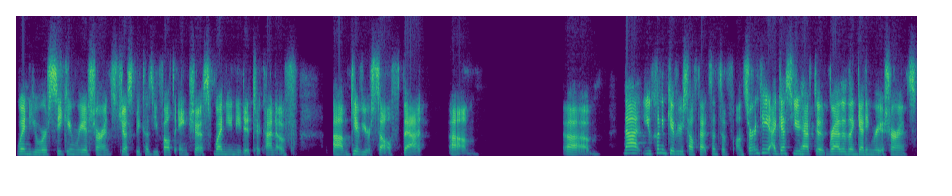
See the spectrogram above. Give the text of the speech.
when you were seeking reassurance just because you felt anxious when you needed to kind of um, give yourself that um, um, not you couldn't give yourself that sense of uncertainty i guess you have to rather than getting reassurance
